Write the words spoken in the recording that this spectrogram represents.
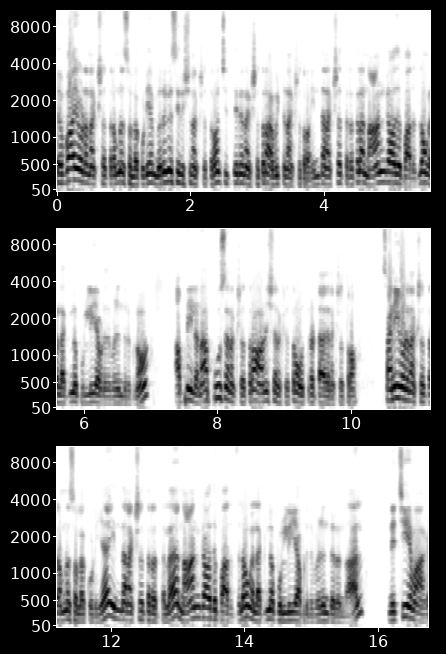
செவ்வாயோட நட்சத்திரம்னு சொல்லக்கூடிய மிருகசிரிஷ நட்சத்திரம் சித்திரை நட்சத்திரம் அவிட்டு நட்சத்திரம். இந்த நட்சத்திரத்தில் நான்காவது பாதத்தில் உங்கள் லக்ன புள்ளி அப்படின்னு விழுந்திருக்கணும். அப்படி இல்லைன்னா பூச நட்சத்திரம் அனுஷ நட்சத்திரம் உத்திரட்டாதி நட்சத்திரம். சனியோட நட்சத்திரம்னு சொல்லக்கூடிய இந்த நட்சத்திரத்தில் நான்காவது பாதத்தில் உங்கள் லக்ன புள்ளி அப்படின்னு விழுந்திருந்தால் நிச்சயமாக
